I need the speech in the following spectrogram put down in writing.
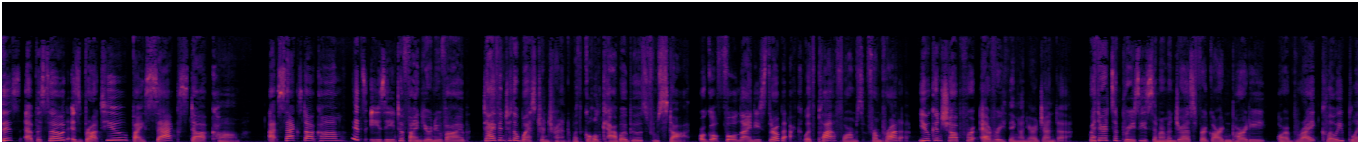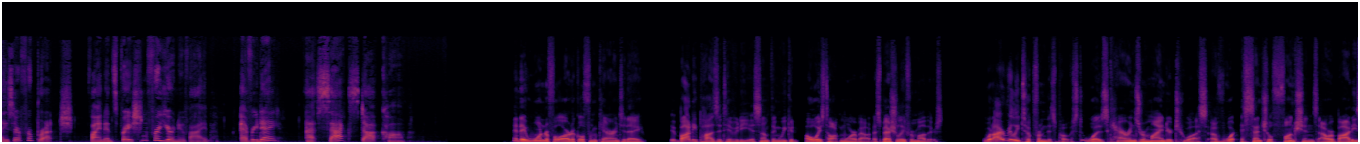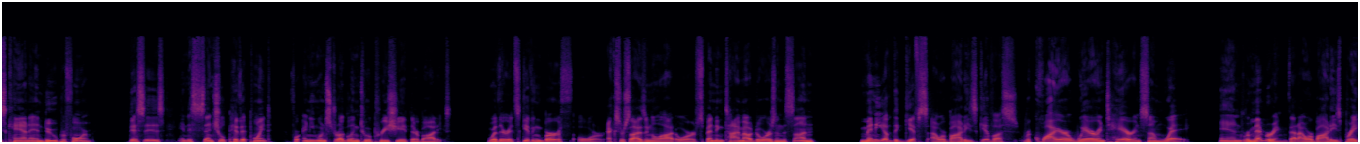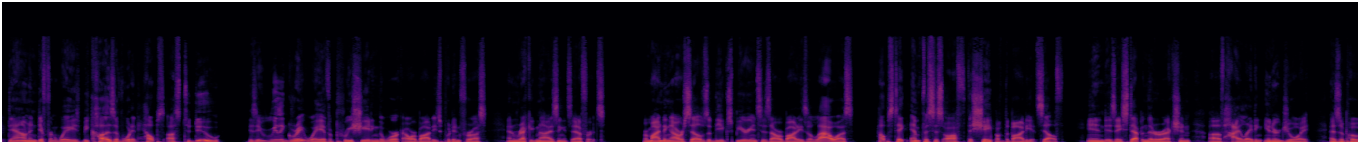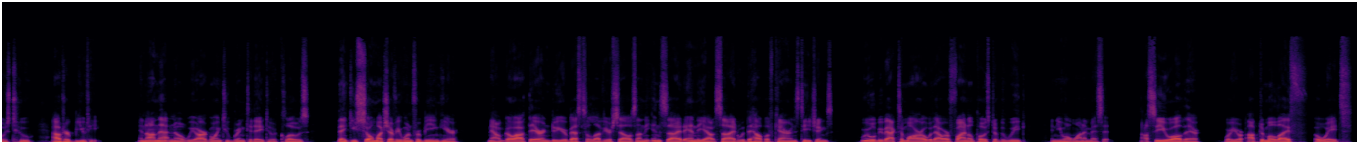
This episode is brought to you by Saks.com. At Saks.com, it's easy to find your new vibe. Dive into the Western trend with gold cowboy boots from Staud, or go full 90s throwback with platforms from Prada. You can shop for everything on your agenda whether it's a breezy Zimmermann dress for a garden party or a bright Chloe blazer for brunch, find inspiration for your new vibe every day at Saks.com. And a wonderful article from Karen today. Body positivity is something we could always talk more about, especially for mothers. What I really took from this post was Karen's reminder to us of what essential functions our bodies can and do perform. This is an essential pivot point for anyone struggling to appreciate their bodies. Whether it's giving birth or exercising a lot or spending time outdoors in the sun, many of the gifts our bodies give us require wear and tear in some way. And remembering that our bodies break down in different ways because of what it helps us to do is a really great way of appreciating the work our bodies put in for us and recognizing its efforts. Reminding ourselves of the experiences our bodies allow us helps take emphasis off the shape of the body itself and is a step in the direction of highlighting inner joy as opposed to outer beauty. And on that note, we are going to bring today to a close. Thank you so much, everyone, for being here. Now go out there and do your best to love yourselves on the inside and the outside with the help of Karen's teachings. We will be back tomorrow with our final post of the week, and you won't want to miss it. I'll see you all there, where your optimal life awaits.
